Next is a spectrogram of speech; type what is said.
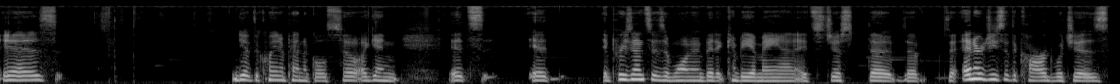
is you have the Queen of Pentacles. So again, it's it it presents as a woman, but it can be a man. It's just the the the energies of the card, which is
